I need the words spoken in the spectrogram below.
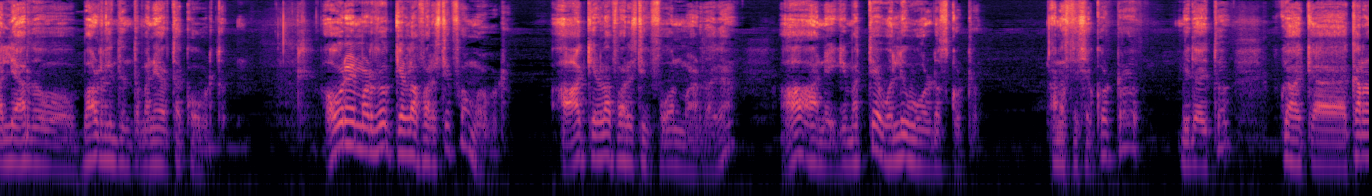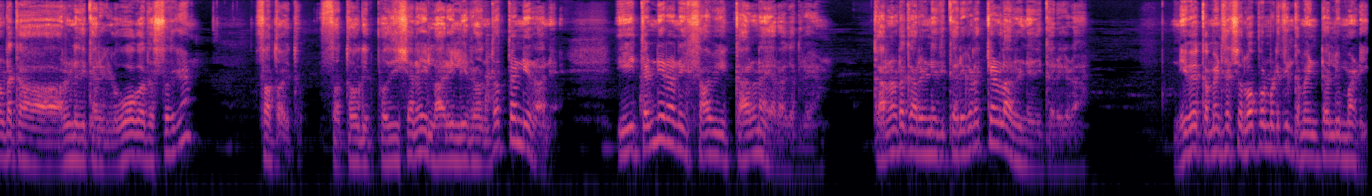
ಅಲ್ಲಿ ಯಾರ್ದು ಬಾರ್ಡ್ರಲ್ಲಿದ್ದಂಥ ಮನೆಯವ್ರ ತಕ್ಕ ಹೋಗ್ಬಿಡ್ತು. ಅವ್ರೇನು ಮಾಡಿದ್ರು? ಕೇರಳ ಫಾರೆಸ್ಟಿಗೆ ಫೋನ್ ಮಾಡಿಬಿಟ್ರು. ಆ ಕೇರಳ ಫಾರೆಸ್ಟಿಗೆ ಫೋನ್ ಮಾಡಿದಾಗ ಆ ಆನೆಗೆ ಮತ್ತೆ ಒಲ್ಲಿ ಓಲ್ಡರ್ಸ್ ಕೊಟ್ಟರು ಅನಸ್ತೇಶ ಕೊಟ್ಟರು ಇದಾಯಿತು. ಕರ್ನಾಟಕ ಅರಣ್ಯಾಧಿಕಾರಿಗಳು ಹೋಗೋದಷ್ಟೊತ್ತಿಗೆ ಸತ್ತೋಯ್ತು. ಸತ್ತೋಗಿದ್ದ ಪೊಸಿಷನೇ ಈ ಲಾರಿಲಿರೋಂಥ ತಣ್ಣೀರಾನೆ ಈ ತಣ್ಣೀರಾನೆಗೆ ಸಾವಿಗೆ ಕಾರಣ ಯಾರಾಗಿದ್ರೆ? ಕರ್ನಾಟಕ ಅರಣ್ಯಾಧಿಕಾರಿಗಳ, ಕೇರಳ ಅರಣ್ಯಾಧಿಕಾರಿಗಳ? ನೀವೇ ಕಮೆಂಟ್ ಸೆಕ್ಷನ್ ಓಪನ್ ಮಾಡ್ತೀನಿ ಕಮೆಂಟಲ್ಲಿ ಮಾಡಿ.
